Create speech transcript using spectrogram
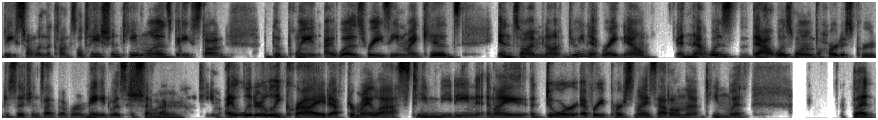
based on when the consultation team was, based on the point I was raising my kids. And so I'm not doing it right now and that was that was one of the hardest career decisions I've ever made was to sure. set back team. I literally cried after my last team meeting and I adore every person I sat on that team with. But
